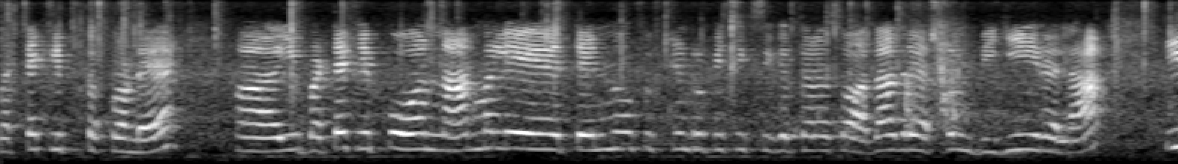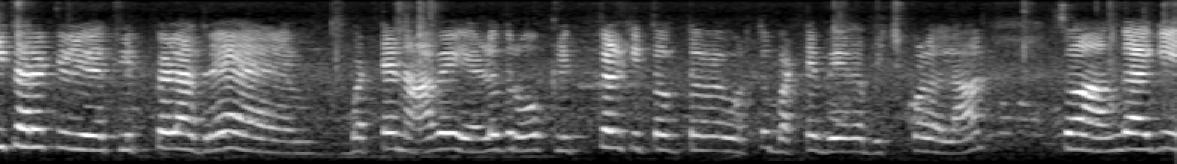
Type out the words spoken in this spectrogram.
ಬಟ್ಟೆ ಕ್ಲಿಪ್ ತಗೊಂಡೆ ಈ ಬಟ್ಟೆ ಕ್ಲಿಪ್ಪು ನಾರ್ಮಲಿ ಟೆನ್ನು ಫಿಫ್ಟೀನ್ ರುಪೀಸಿಗೆ ಸಿಗುತ್ತಲ್ಲ ಸೊ ಅದಾದರೆ ಅಷ್ಟೊಂದು ಬಿಗಿ ಇರಲ್ಲ. ಈ ಥರ ಕ್ಲಿ ಕ್ಲಿಪ್ಗಳಾದರೆ ಬಟ್ಟೆ ನಾವೇ ಎಳೆದ್ರು ಕ್ಲಿಪ್ಗಳು ಕಿತ್ತೋಗ್ತವೆ ಹೊರತು ಬಟ್ಟೆ ಬೇಗ ಬಿಚ್ಕೊಳ್ಳಲ್ಲ. ಸೊ ಹಂಗಾಗಿ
